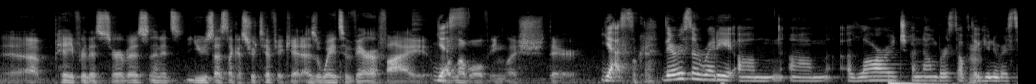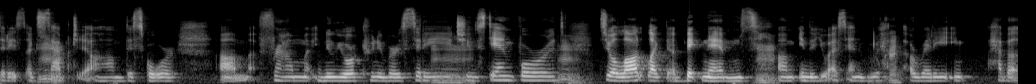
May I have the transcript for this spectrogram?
uh, pay for this service, and it's used as like a certificate as a way to verify Yes. what level of English they're. Yes, Okay. there is already um, um, a large numbers of the universities accept um, the score um, from New York University to Stanford to a lot like the big names um, in the U.S. and we Okay. ha- already in, have a.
